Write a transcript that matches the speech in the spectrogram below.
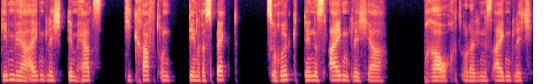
geben wir ja eigentlich dem Herz die Kraft und den Respekt zurück, den es eigentlich ja braucht oder den es eigentlich,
